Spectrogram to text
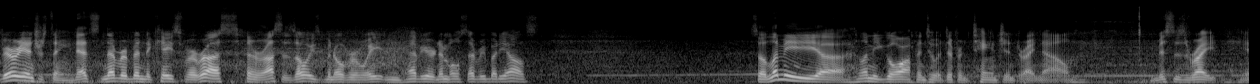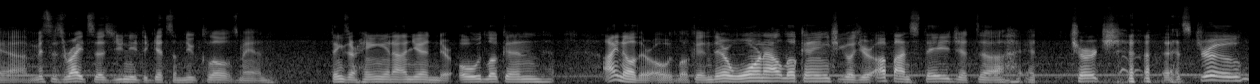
very interesting. That's never been the case for Russ. Russ has always been overweight and heavier than most everybody else. So let me uh, let me go off into a different tangent right now. Mrs. Wright. Yeah, Mrs. Wright says you need to get some new clothes, man. Things are hanging on you and they're old looking. I know they're old looking. They're worn out looking. She goes, you're up on stage at, uh, at church. That's true.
